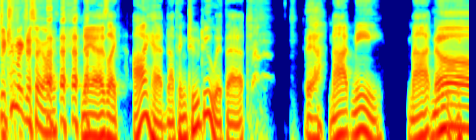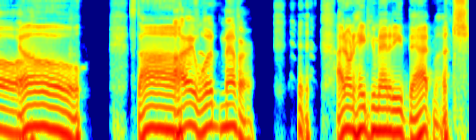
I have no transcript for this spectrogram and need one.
Did you make this AI? and AI is like, I had nothing to do with that. yeah. Not me. Not me. No. No. Stop. I would never. I don't hate humanity that much.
